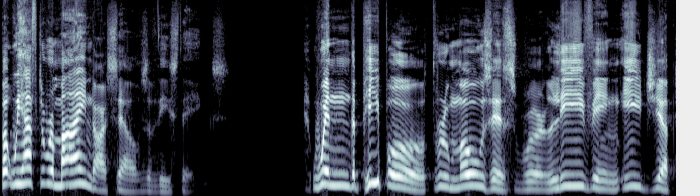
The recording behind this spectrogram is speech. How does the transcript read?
But we have to remind ourselves of these things. When the people through Moses were leaving Egypt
